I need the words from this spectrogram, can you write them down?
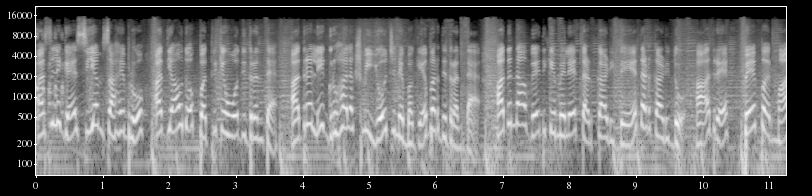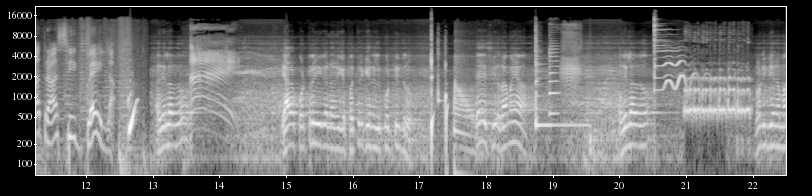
ಅಸಲಿಗೆ ಸಿಎಂ ಸಾಹೇಬ್ರು ಅದ್ಯಾವುದೋ ಪತ್ರಿಕೆ ಓದಿದ್ರಂತೆ. ಅದರಲ್ಲಿ ಗೃಹಲಕ್ಷ್ಮಿ ಯೋಜನೆ ಬಗ್ಗೆ ಬರ್ದಿದ್ರಂತೆ. ಅದನ್ನ ವೇದಿಕೆ ಮೇಲೆ ತಡ್ಕಾಡಿದ್ದೇ ತಡ್ಕಾಡಿದ್ದು. ಆದ್ರೆ ಪೇಪರ್ ಮಾತ್ರ ಸಿಗ್ಲೇ ಇಲ್ಲ. ಯಾರ ಅದು? ಯಾರೋ ಕೊಟ್ಟರು ಈಗ ನನಗೆ ಪತ್ರಿಕೆಯಲ್ಲಿ ಕೊಟ್ಟಿದ್ರು. ಏ ಸಿ ರಾಮಯ್ಯ. ಅದಿಲ್ಲ ನೋಡಿದ್ಯೇನಮ್ಮ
